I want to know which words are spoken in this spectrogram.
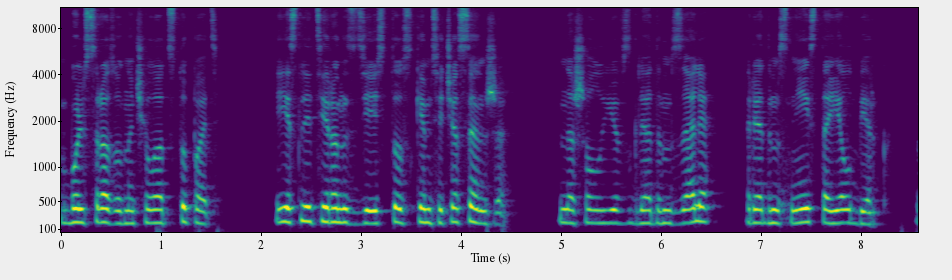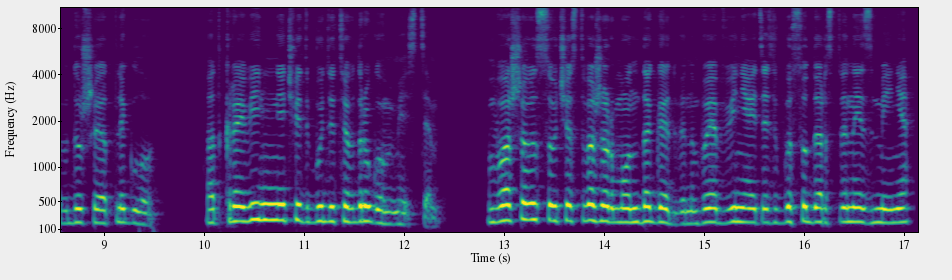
Боль сразу начала отступать. «Если Тиран здесь, то с кем сейчас Энджи?» Нашел ее взглядом в зале, рядом с ней стоял Берг. В душе отлегло. «Откровенничать будете в другом месте. «Ваше Высочество Жермонда Гэдвин, вы обвиняетесь в государственной измене,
